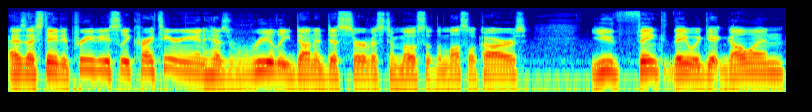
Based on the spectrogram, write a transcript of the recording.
As I stated previously, Criterion has really done a disservice to most of the muscle cars. You'd think they would get going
